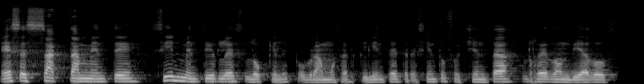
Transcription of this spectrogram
es exactamente, sin mentirles, lo que le cobramos al cliente, 380 redondeados.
